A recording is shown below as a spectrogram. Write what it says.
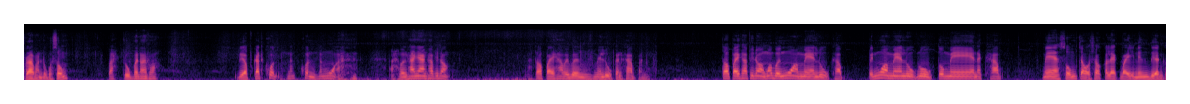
ปลามันดุผสมไปจูงไปหน่อยพอเดือบกัดข้นทั้งข้นทั้งงัวอะเบิงทางย่างครับพี่น้องต่อไปห้าไปเบิงแม่ลูกกันครับอันต่อไปครับพี่น้องมาเบิงง่วแม่ลูกครับ เป็นง่วแม่ลูกลูกตัวแม่นะครับ แม่สมเจ้าช็อกโกแลตไว้หนึ่งเดือนก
